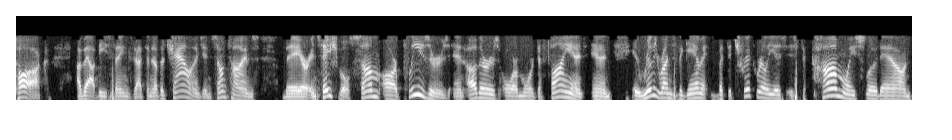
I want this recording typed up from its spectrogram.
talk about these things, that's another challenge. And sometimes they are insatiable. Some are pleasers and others are more defiant. And it really runs the gamut. But the trick really is, is to calmly slow down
